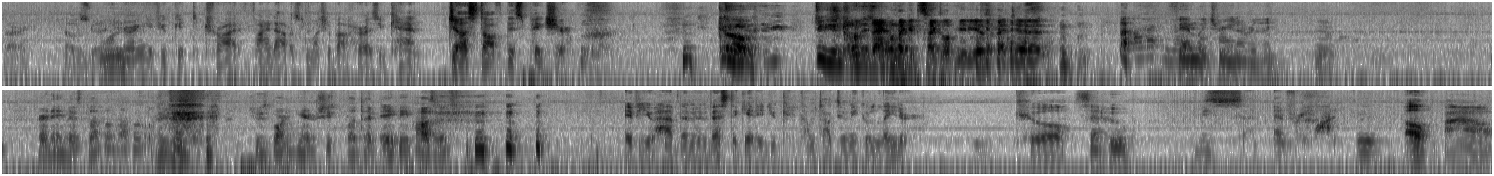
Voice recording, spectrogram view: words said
sorry. That was a Just good. idea. wondering if you get to try to find out as much about her as you can, just off this picture. Go! Do you She know comes this back with like encyclopedias. I did it. I'll let you know family tree and find everything? Her name is blah blah blah blah. blah. she was born here. She's blood type AB positive. If you have them investigated, you can come talk to Miku later. Cool. Said who? Me. Said everyone. Mm. Oh, Wow.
